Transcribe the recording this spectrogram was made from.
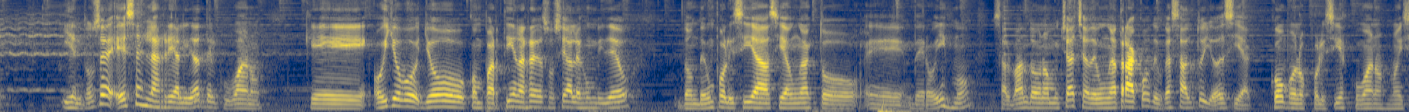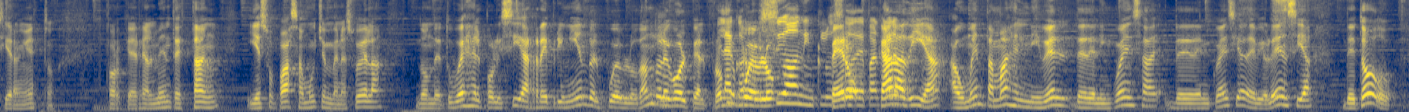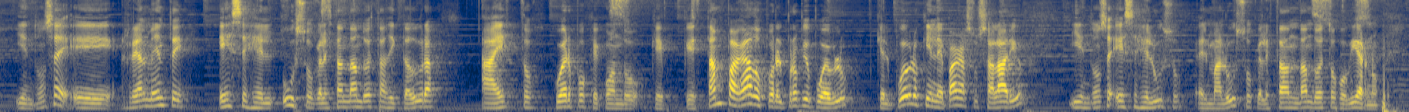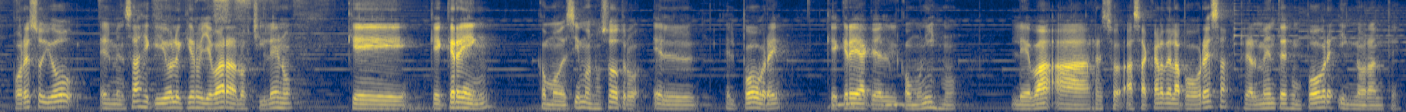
Y entonces esa es la realidad del cubano. Que hoy yo, yo compartí en las redes sociales un video donde un policía hacía un acto eh, de heroísmo salvando a una muchacha de un atraco, de un asalto, y yo decía, ¿cómo los policías cubanos no hicieran esto? Porque realmente están, y eso pasa mucho en Venezuela, donde tú ves al policía reprimiendo el pueblo, dándole golpe al propio La pueblo, incluso pero de parte de cada la- día aumenta más el nivel de delincuencia, de delincuencia, de violencia, de todo. Y entonces eh, realmente ese es el uso que le están dando estas dictaduras a estos cuerpos que cuando que, que están pagados por el propio pueblo, que el pueblo es quien le paga su salario, y entonces ese es el uso, el mal uso que le están dando estos gobiernos. Por eso yo, el mensaje que yo le quiero llevar a los chilenos que, que creen, como decimos nosotros, el, el pobre que crea que el comunismo le va a, a sacar de la pobreza, realmente es un pobre ignorante.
